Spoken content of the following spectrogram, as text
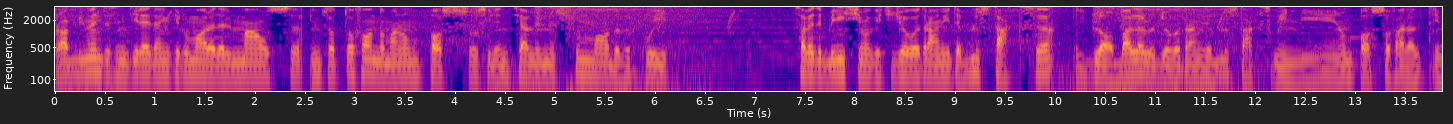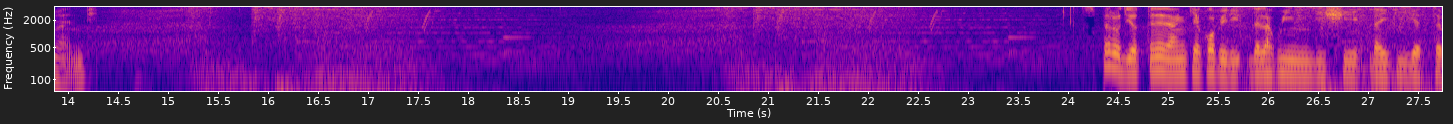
Probabilmente sentirete anche il rumore del mouse in sottofondo, ma non posso silenziarlo in nessun modo, per cui sapete benissimo che ci gioco tramite BlueStacks, il global lo gioco tramite BlueStacks, quindi non posso fare altrimenti. Spero di ottenere anche copie della 15 dai ticket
